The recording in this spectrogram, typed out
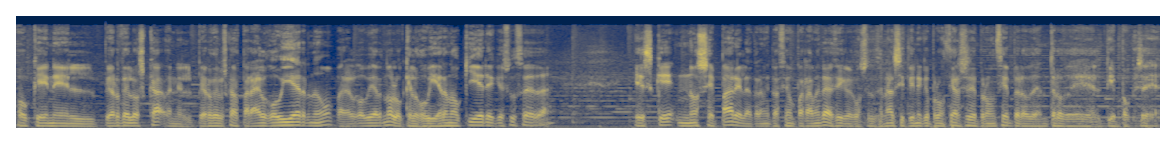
o que en el peor de los en el peor de los casos para el gobierno, para el gobierno lo que el gobierno quiere que suceda es que no se pare la tramitación parlamentaria, es decir, que el constitucional si tiene que pronunciarse se pronuncie, pero dentro del tiempo que sea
